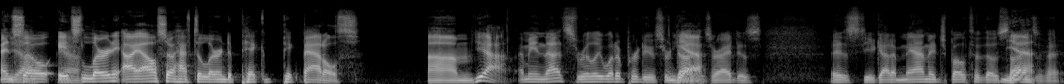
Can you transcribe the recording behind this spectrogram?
And Yeah, so it's yeah. learning i also have to learn to pick pick battles Yeah, I mean that's really what a producer Yeah. does, right? Is is you got to manage both of those Yeah. sides of it.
